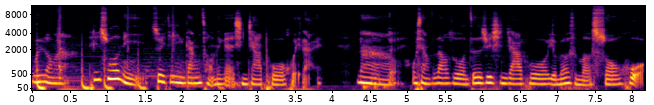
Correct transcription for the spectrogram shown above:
温龙啊，听说你最近刚从那个新加坡回来，那我想知道说，你这次去新加坡有没有什么收获？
